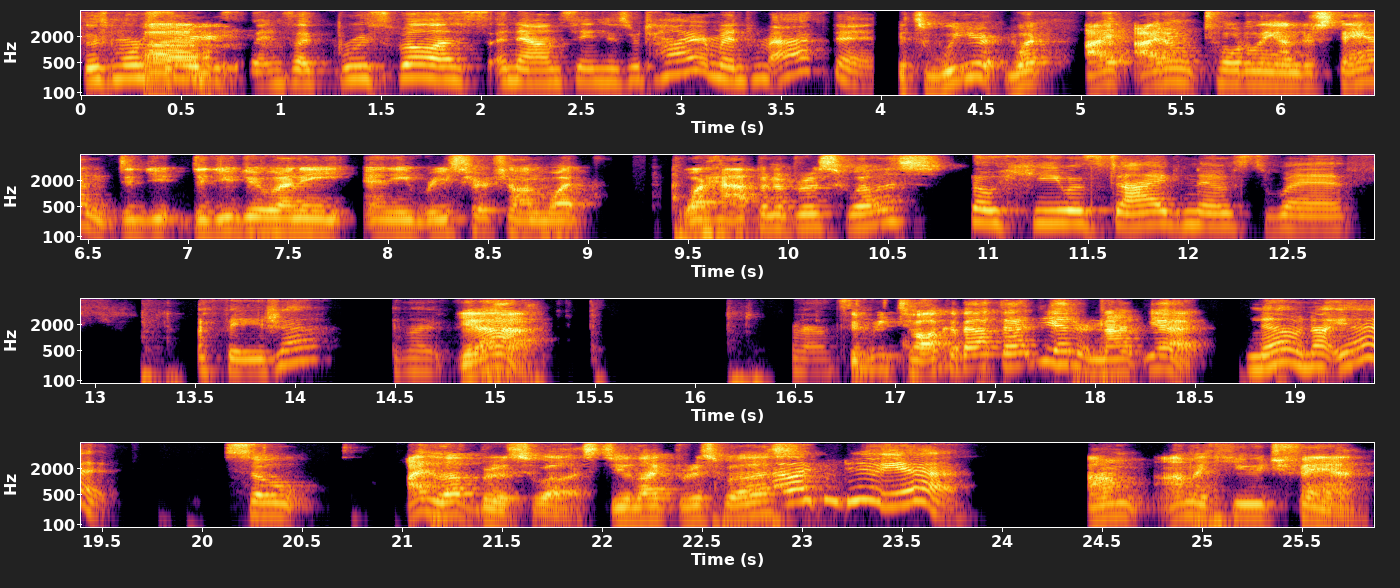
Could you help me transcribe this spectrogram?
There's more Um, serious things like Bruce Willis announcing his retirement from acting. it's weird what i i don't totally understand did you did you do any any research on what what happened to bruce willis So he was diagnosed with aphasia. Am I yeah did we talk about that yet or not yet No, not yet. so i love bruce willis do you like bruce willis I like him too. Yeah. I'm i'm a huge fan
